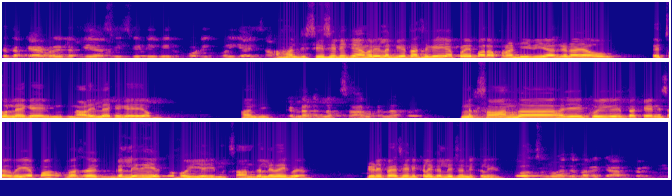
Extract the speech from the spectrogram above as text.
ਜਿੱਦਾਂ ਕੈਮਰੇ ਲੱਗੇ ਆ ਸੀਸੀਟੀਵੀ ਰਿਕਾਰਡਿੰਗ ਕੋਈ ਆਈ ਸਾਹਮਣੇ? ਹਾਂਜੀ ਸੀਸੀਟੀ ਕੈਮਰੇ ਲੱਗੇ ਤਾਂ ਸੀਗੇ ਆਪਣੇ ਪਰ ਆਪਣਾ ਡੀਵੀਆਰ ਜਿਹੜਾ ਆ ਉਹ ਇੱਥੋਂ ਲੈ ਕੇ ਨਾਲੇ ਲੈ ਕੇ ਗਏ ਆ ਉਹ। ਹਾਂਜੀ। ਕਿੰਨਾ ਕੁ ਨੁਕਸਾਨ ਕਿੰਨਾ ਹੋਇਆ? ਨੁਕਸਾਨ ਦਾ ਹਜੇ ਕੋਈ ਇਦਾਂ ਕਹਿ ਨਹੀਂ ਸਕਦੇ ਆਪਾਂ ਬਸ ਗੱਲੇ ਦੀ ਹੋਈ ਹੈ ਜੀ ਨੁਕਸਾਨ ਗੱਲੇ ਦਾ ਹੀ ਹੋਇਆ। ਜਿਹੜੇ ਪੈਸੇ ਨਿਕਲੇ ਗੱਲੇ ਚੋਂ ਨਿਕਲੇ ਆ। ਪੁਲਿਸ ਨੂੰ ਇਹਦੇ ਬਾਰੇ ਜਾਣਕਾਰੀ ਦੇ ਦਿੱਤੀ।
